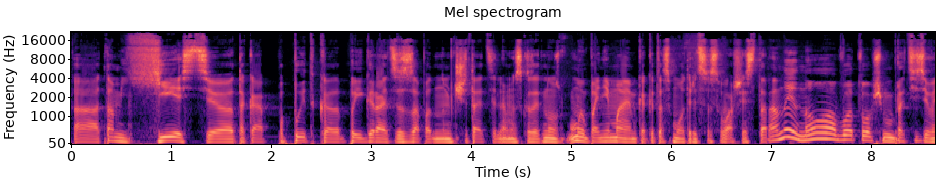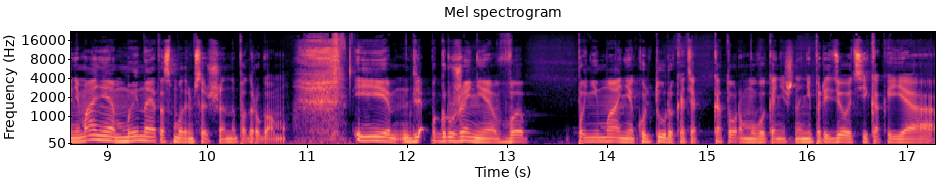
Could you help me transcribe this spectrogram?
А, там есть э, такая попытка поиграть с западным читателем и сказать, ну, мы понимаем, как это смотрится с вашей стороны, но вот, в общем, обратите внимание, мы на это смотрим совершенно по-другому. И для погружения в понимание культуры, хотя к которому вы, конечно, не придете, и как и я,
